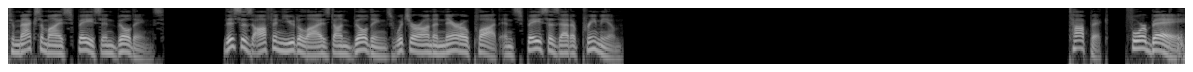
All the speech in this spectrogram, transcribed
to maximize space in buildings. This is often utilized on buildings which are on a narrow plot and space is at a premium. Topic. Forebay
